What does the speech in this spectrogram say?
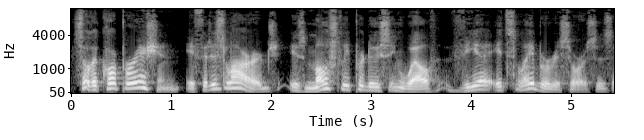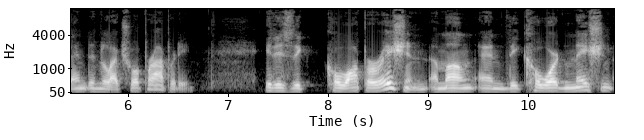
So the corporation, if it is large, is mostly producing wealth via its labor resources and intellectual property. It is the cooperation among and the coordination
